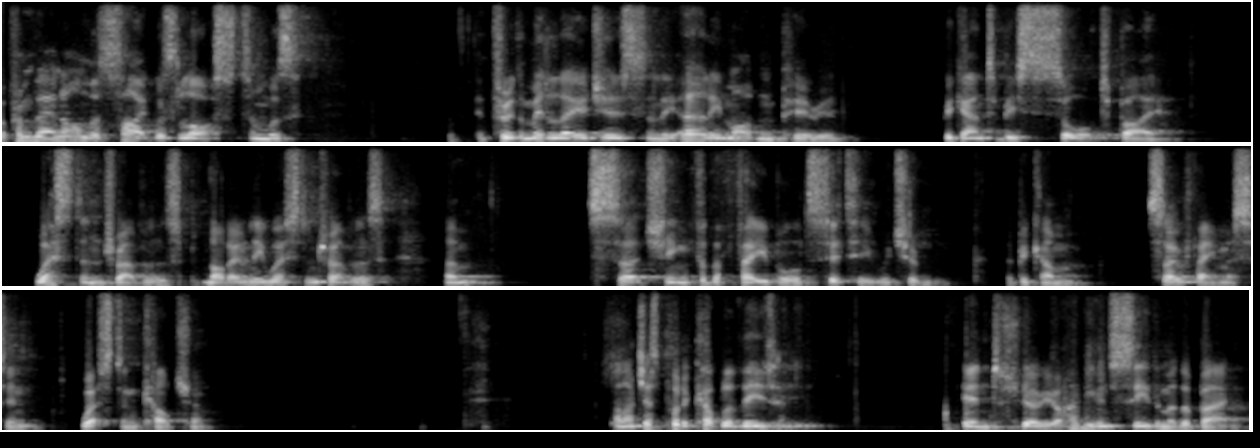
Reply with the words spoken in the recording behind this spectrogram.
But from then on, the site was lost and was, through the Middle Ages and the early modern period, began to be sought by Western travelers, but not only Western travelers, um, searching for the fabled city, which had become so famous in Western culture. And I've just put a couple of these in to show you. I hope you can see them at the back.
